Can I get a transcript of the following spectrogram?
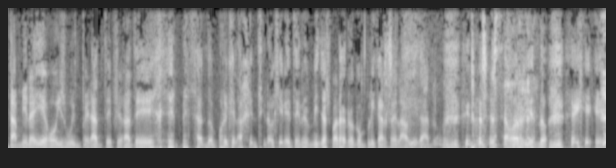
también hay egoísmo imperante fíjate empezando porque la gente no quiere tener niños para no complicarse la vida ¿no? y nos estamos riendo que,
